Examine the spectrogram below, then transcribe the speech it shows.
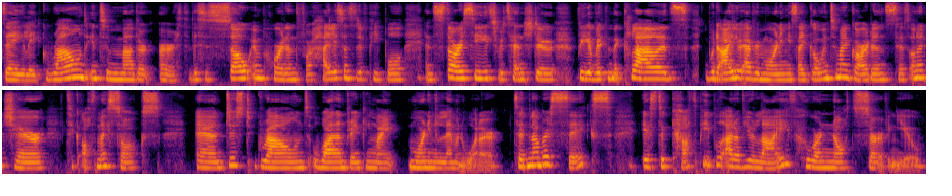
daily, ground into Mother Earth. This is so important for highly sensitive people and star seeds who tend to be a bit in the clouds. What I do every morning is I go into my garden, sit on a chair, take off my socks, and just ground while I'm drinking my morning lemon water. Tip number six is to cut people out of your life who are not serving you.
